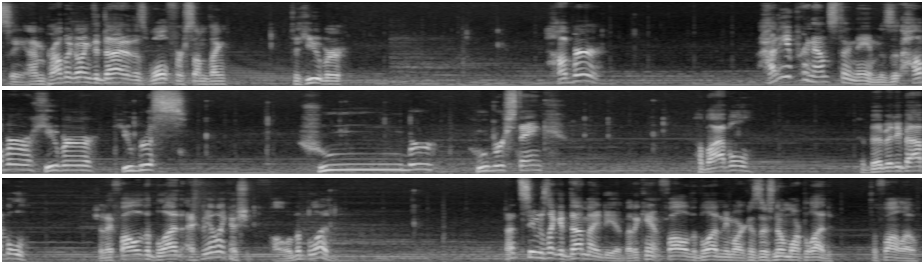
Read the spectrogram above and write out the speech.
Let's see. I'm probably going to die to this wolf or something. To Huber. Huber? How do you pronounce their name? Is it Huber, Huber, Hubris? Huber? Huber stank? Hababble? Habibity babble? Should I follow the blood? I feel like I should follow the blood. That seems like a dumb idea, but I can't follow the blood anymore because there's no more blood to follow.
